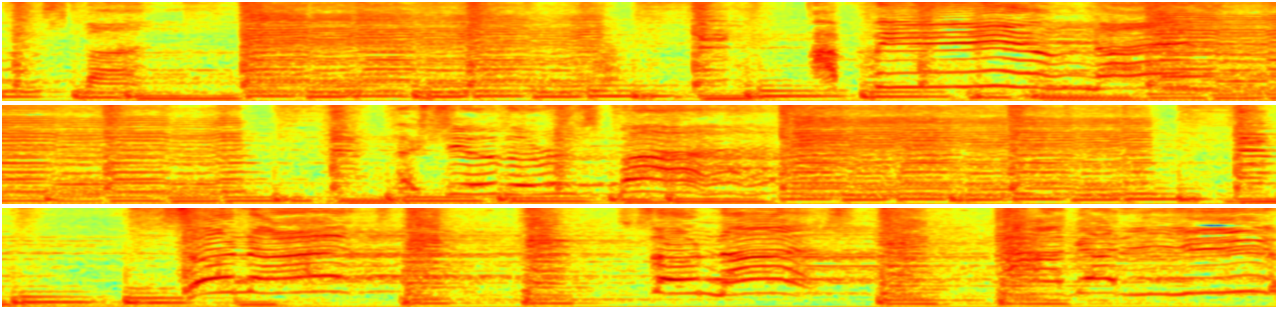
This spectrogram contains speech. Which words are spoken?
That sugar and spice. I feel nice. That sugar and spice. So nice, so nice. I got you.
